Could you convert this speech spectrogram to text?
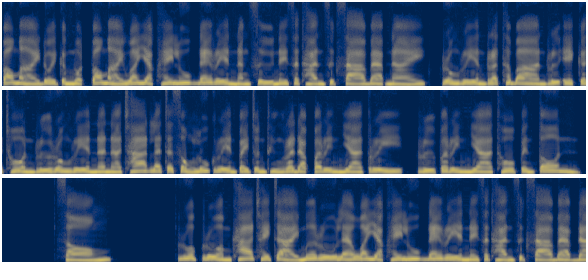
เป้าหมายโดยกำหนดเป้าหมายว่าอยากให้ลูกได้เรียนหนังสือในสถานศึกษาแบบไหน โรงเรียนรัฐบาลหรือเอกชน หรือโรงเรียนนานาชาติ และจะส่งลูกเรียนไปจนถึงระดับปริญญาตรี หรือปริญญาโทเป็นต้น 2. รวบรวมค่าใช้จ่ายเมื่อรู้แล้วว่าอยากให้ลูกได้เรียนในสถานศึกษาแบบใด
